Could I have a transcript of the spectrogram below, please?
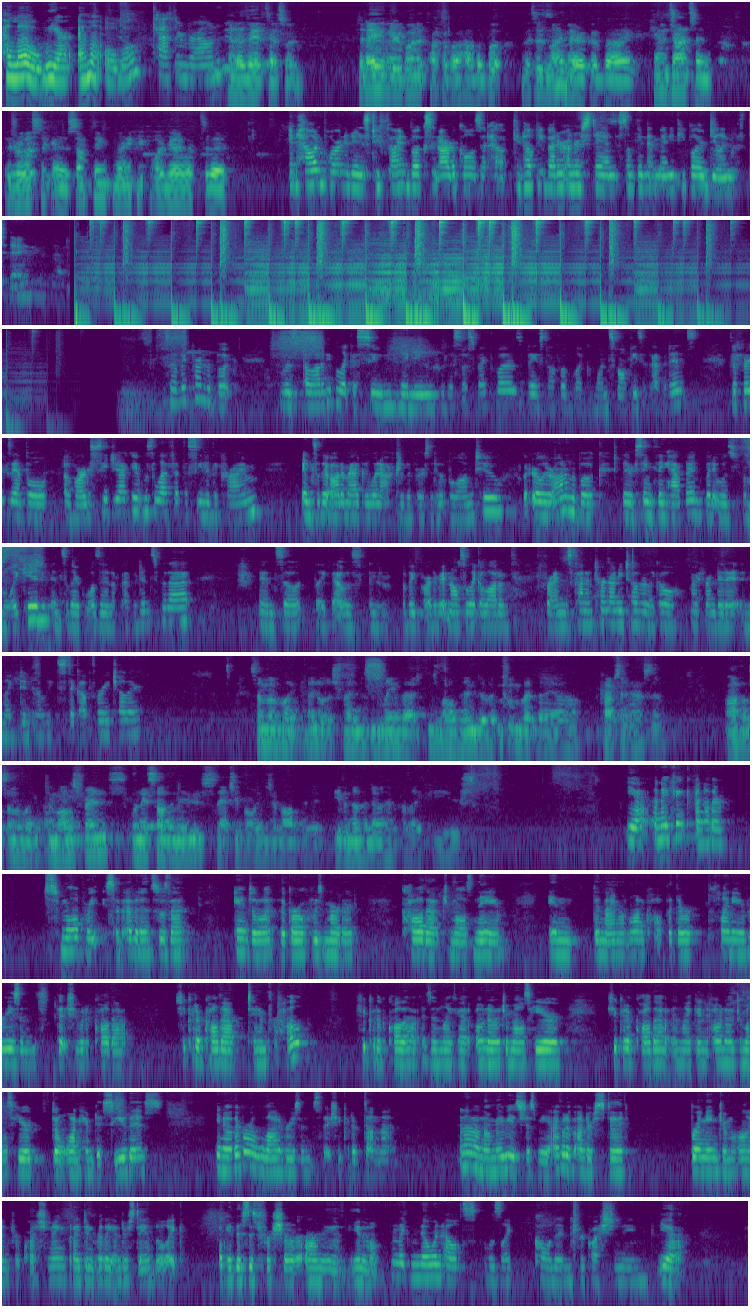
Hello, we are Emma Oebel, Katherine Brown, and Isaiah Teswood. Today we are going to talk about how the book This Is My America by Kim Johnson is realistic and is something many people are dealing with today. and how important it is to find books and articles that help, can help you better understand something that many people are dealing with today. So a big part of the book was a lot of people like assumed they knew who the suspect was based off of like one small piece of evidence. So for example, a varsity jacket was left at the scene of the crime, and so they automatically went after the person who it belonged to. But earlier on in the book, the same thing happened, but it was from a white kid, and so there wasn't enough evidence for that. And so like that was an, a big part of it, and also like a lot of friends kind of turned on each other, like oh my friend did it, and like didn't really stick up for each other. Some of like Angela's friends believe that Jamal didn't do it, but the, uh, the cops didn't ask them. Also, some of like Jamal's friends, when they saw the news, they actually believed Jamal did it, even though they know him for like years. Yeah, and I think another small piece of evidence was that Angela, the girl who was murdered, called out Jamal's name in the 911 call, but there were plenty of reasons that she would have called out. She could have called out to him for help. She could have called out as in like a, oh no, Jamal's here. She could have called out in like an, oh no, Jamal's here, don't want him to see this. You know, there were a lot of reasons that she could have done that. And I don't know, maybe it's just me. I would have understood bringing Jamal in for questioning, but I didn't really understand the like, okay, this is for sure our man, you know? And like no one else was like called in for questioning. Yeah.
